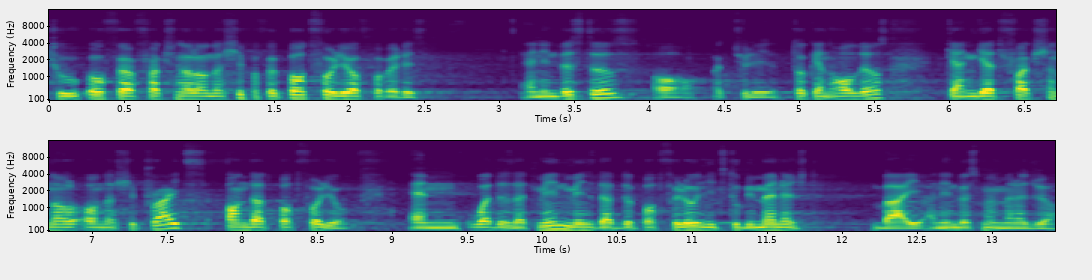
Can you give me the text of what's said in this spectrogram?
to offer fractional ownership of a portfolio of properties. And investors, or actually token holders, can get fractional ownership rights on that portfolio. And what does that mean? It means that the portfolio needs to be managed by an investment manager.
